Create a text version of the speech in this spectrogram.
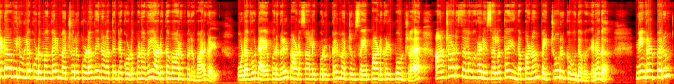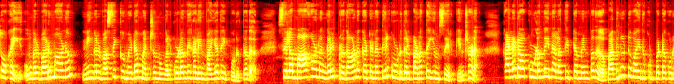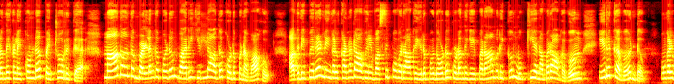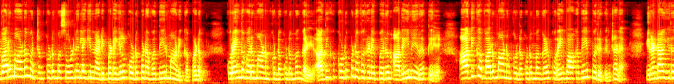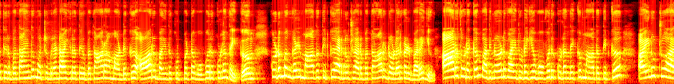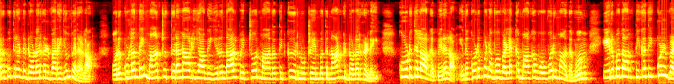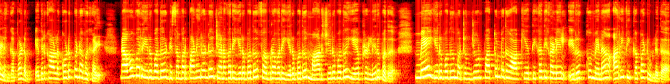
கனடாவில் உள்ள குடும்பங்கள் மற்றொரு குழந்தை நலத்திட்ட கொடுப்பனவை அடுத்த வாரம் பெறுவார்கள். உணவு டயப்பர்கள் பாடசாலை பொருட்கள் மற்றும் செயற்பாடுகள் போன்ற அன்றாட செலவுகளை செலுத்த இந்த பணம் பெற்றோருக்கு உதவுகிறது. நீங்கள் பெறும் தொகை உங்கள் வருமானம் நீங்கள் வசிக்கும் இடம் மற்றும் உங்கள் குழந்தைகளின் வயதை பொறுத்தது. சில மாகாணங்கள் பிரதான கட்டணத்தில் கூடுதல் பணத்தையும் சேர்க்கின்றன. கனடா குழந்தை நலத்திட்டம் என்பது பதினெட்டு வயதுக்குட்பட்ட குழந்தைகளை கொண்ட பெற்றோருக்கு மாதாந்தம் வழங்கப்படும் வரி இல்லாத கொடுப்பனவாகும். அதனை பெற நீங்கள் கனடாவில் வசிப்பவராக இருப்பதோடு குழந்தையை பராமரிக்கும் முக்கிய நபராகவும் இருக்க வேண்டும். உங்கள் வருமானம் மற்றும் குடும்ப சூழ்நிலையின் அடிப்படையில் கொடுப்பனவு தீர்மானிக்கப்படும். குறைந்த வருமானம் கொண்ட குடும்பங்கள் அதிக கொடுப்பனவுகளை பெறும் அதே நேரத்தில் அதிக வருமானம் கொண்ட குடும்பங்கள் குறைவாகவே பெறுகின்றன. இரண்டாயிரத்தி இருபத்தைந்து மற்றும் இரண்டாயிரத்தி இருபத்தி ஆறாம் ஆண்டுக்கு ஆறு வயதுக்குட்பட்ட ஒவ்வொரு குழந்தைக்கும் குடும்பங்கள் மாதத்திற்கு அறுநூற்று அறுபத்தி ஆறு டாலர்கள் வரையும். ஆறு தொடக்கம் பதினேழு வயதுடைய ஒவ்வொரு குழந்தைக்கும் மாதத்திற்கு ஐநூற்று அறுபத்தி ரெண்டு டாலர்கள் வரையும் பெறலாம். ஒரு குழந்தை மாற்றுத்திறனாளியாக இருந்தால் பெற்றோர் மாதத்திற்கு இருநூற்று எண்பத்தி நான்கு டாலர்களை கூடுதலாக பெறலாம். இந்த கொடுப்பனவு வழக்கமாக ஒவ்வொரு மாதமும் இருபதாம் திகதிக்குள் வழங்கப்படும். எதிர்கால கொடுப்பனவுகள் நவம்பர் இருபது டிசம்பர் பனிரெண்டு ஜனவரி இருபது பிப்ரவரி இருபது மார்ச் இருபது ஏப்ரல் இருபது மே இருபது மற்றும் ஜூன் பத்தொன்பது ஆகிய திகதிகளில் இருக்கும் என அறிவிக்கப்பட்டுள்ளது.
